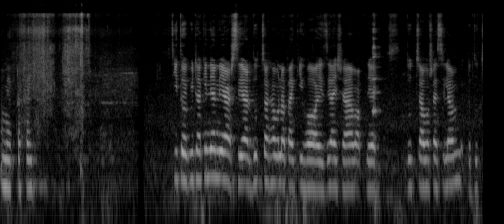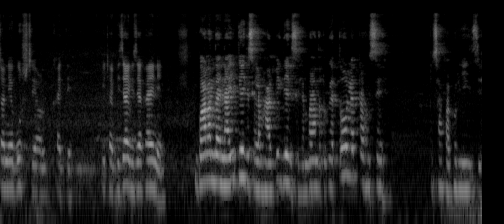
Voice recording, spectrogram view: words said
আমি একটা খাই। চিতই পিঠা কিনে নিয়ে আসছি আর দুধ চা খাব না তাই কি হয়? যে আইসা আপনি দুধ চা বসাইছিলাম একটু দুধ চা নিয়ে বসছি এখন খাইতে। পিঠা ভিজাই ভিজা খাই নেন। বারান্দায় নাই দিয়ে গেছিলাম হারপিক দিয়ে গেছিলাম। বারান্দাটুকু এত লেপটা হয়েছে একটু সাফা করি যে।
